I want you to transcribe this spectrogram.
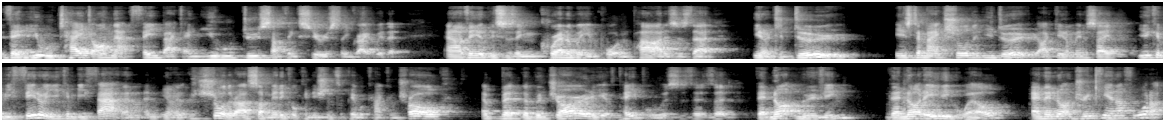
then you will take on that feedback and you will do something seriously great with it. And I think that this is an incredibly important part is, is that, you know, to do is to make sure that you do. Like, you know, I'm going to say you can be fit or you can be fat. And, and, you know, sure, there are some medical conditions that people can't control, uh, but the majority of people is, is that they're not moving, they're not eating well, and they're not drinking enough water.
